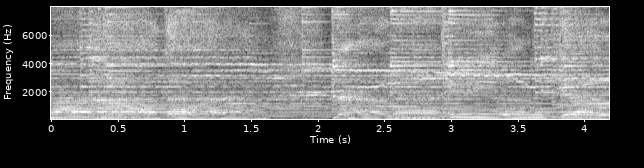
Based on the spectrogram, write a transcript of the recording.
まだ七いに輝く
